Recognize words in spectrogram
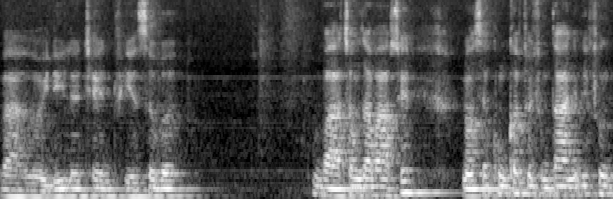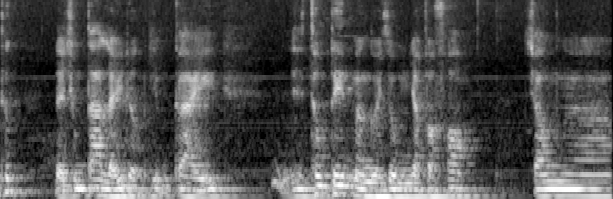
và gửi đi lên trên phía server. Và trong JavaScript nó sẽ cung cấp cho chúng ta những cái phương thức để chúng ta lấy được những cái ừ, thông tin mà người dùng nhập vào form trong ờ,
